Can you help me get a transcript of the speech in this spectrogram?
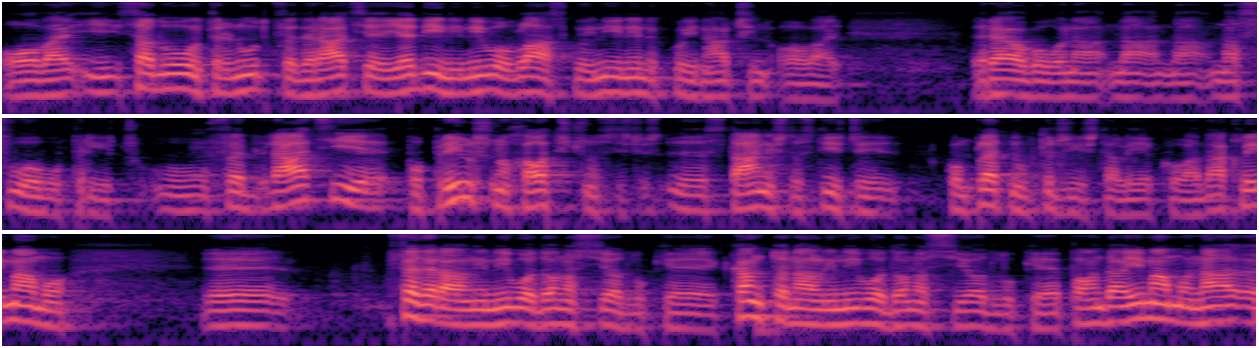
Ovaj, I sad u ovom trenutku federacija je jedini nivo vlast koji nije ni na koji način ovaj, reagovao na, na, na, na svu ovu priču. U federaciji je poprilično haotično stanje što se tiče kompletnog tržišta lijekova. Dakle, imamo e, federalni nivo donosi odluke, kantonalni nivo donosi odluke, pa onda imamo na, e,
